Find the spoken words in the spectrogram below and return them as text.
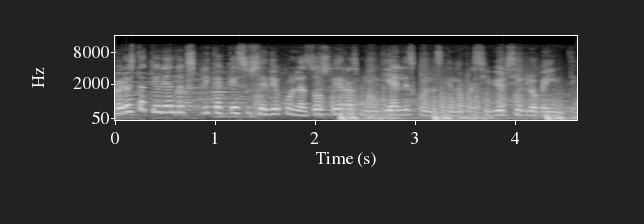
pero esta teoría no explica qué sucedió con las dos guerras mundiales con las que nos recibió el siglo XX.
